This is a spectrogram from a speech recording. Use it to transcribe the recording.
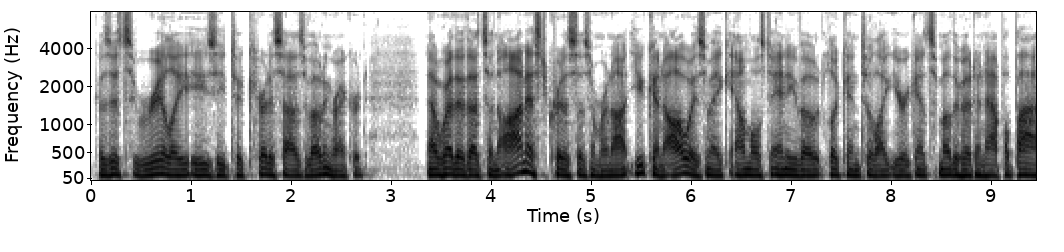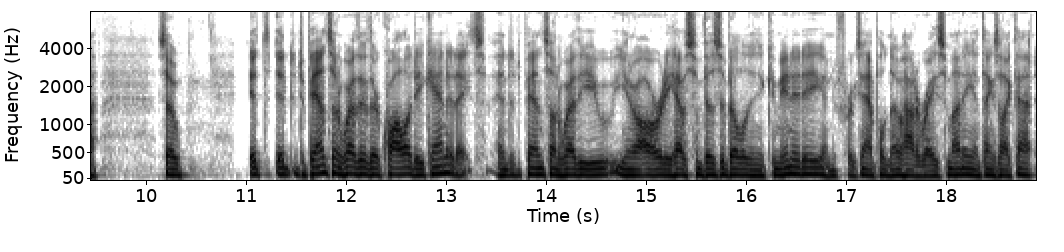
because it's really easy to criticize a voting record. Now, whether that's an honest criticism or not, you can always make almost any vote look into like you're against motherhood and apple pie. So it, it depends on whether they're quality candidates, and it depends on whether you you know already have some visibility in the community, and for example, know how to raise money and things like that.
